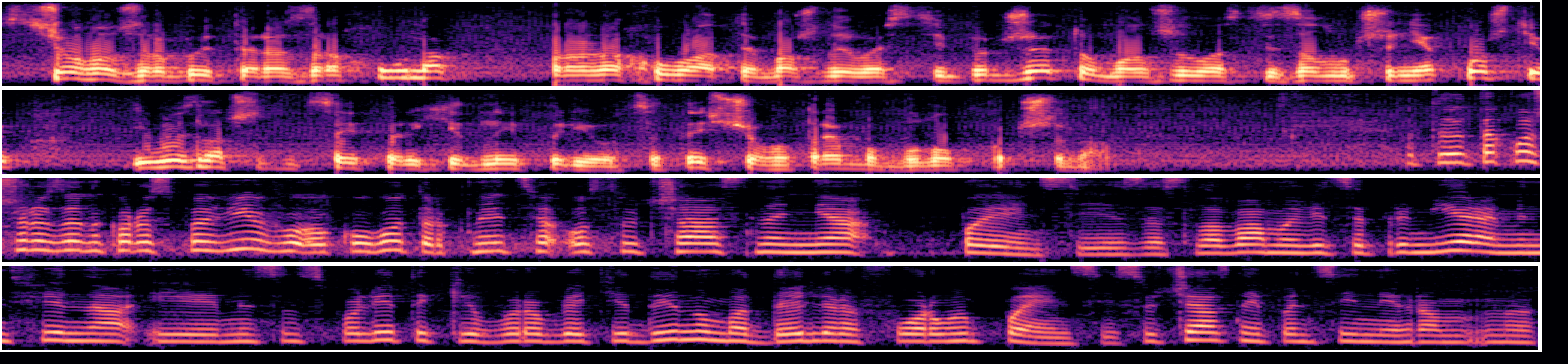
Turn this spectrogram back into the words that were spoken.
З цього зробити розрахунок, прорахувати можливості бюджету, можливості залучення коштів і визначити цей перехідний період. Це те, з чого треба було б починати. Також Розенко розповів, кого торкнеться осучаснення пенсії. За словами віце-прем'єра, Мінфіна і Мінсоцполітики вироблять єдину модель реформи пенсій. Сучасний пенсійний грам...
